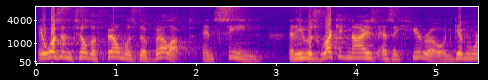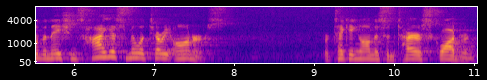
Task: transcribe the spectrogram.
It wasn't until the film was developed and seen that he was recognized as a hero and given one of the nation's highest military honors for taking on this entire squadron.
